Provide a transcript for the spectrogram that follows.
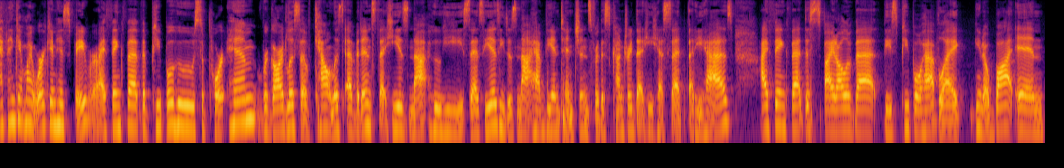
I think it might work in his favor. I think that the people who support him, regardless of countless evidence that he is not who he says he is, he does not have the intentions for this country that he has said that he has. I think that despite all of that, these people have like, you know, bought in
